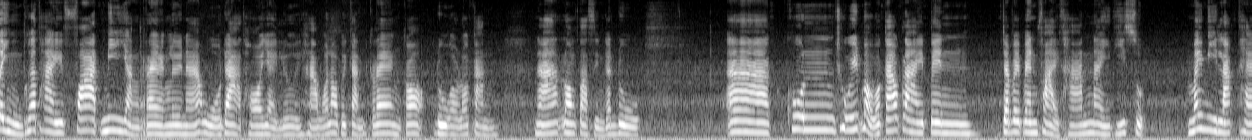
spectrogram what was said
ติ่งเพื่อไทยฟาดมี่อย่างแรงเลยนะ โอ้โหด่าทอใหญ่เลย หาว่าเราไปกันแกล้งก็ดูเอาแล้วกัน นะ ลองตัดสินกันดู อ่า คุณชูวิทย์บอกว่าก้าวไกลเป็น จะไปเป็นฝ่ายค้านในที่สุด ไม่มีรักแท้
